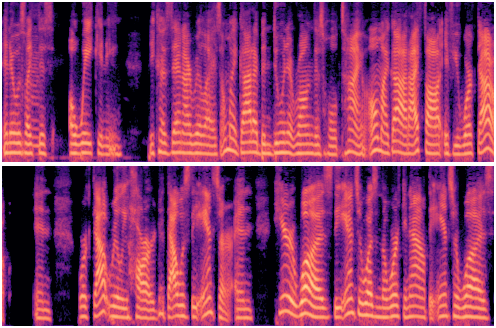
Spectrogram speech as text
And it was like Mhm. this awakening because then I realized, oh my God, I've been doing it wrong this whole time. Oh my God, I thought if you worked out and worked out really hard, that that was the answer. And here it was the answer wasn't the working out, the answer was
